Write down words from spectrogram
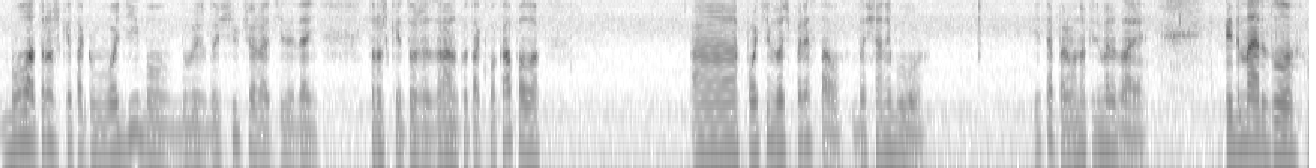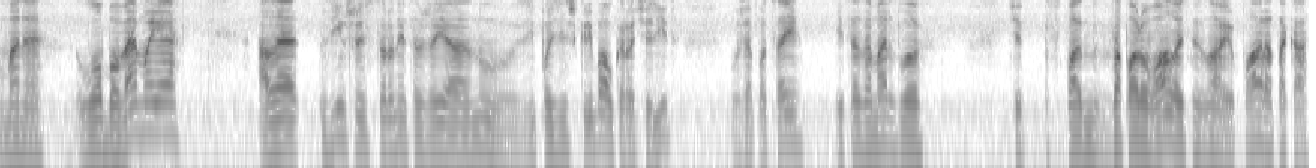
була трошки так в воді, бо були ж дощі вчора цілий день. Трошки теж зранку так покапало. А потім дощ перестав, доща не було. І тепер воно підмерзає. Підмерзло у мене лобове моє, але з іншої сторони це вже я ну, позішкрібав коротше, лід уже по цей. І це замерзло, чи запарувалось, не знаю, пара така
